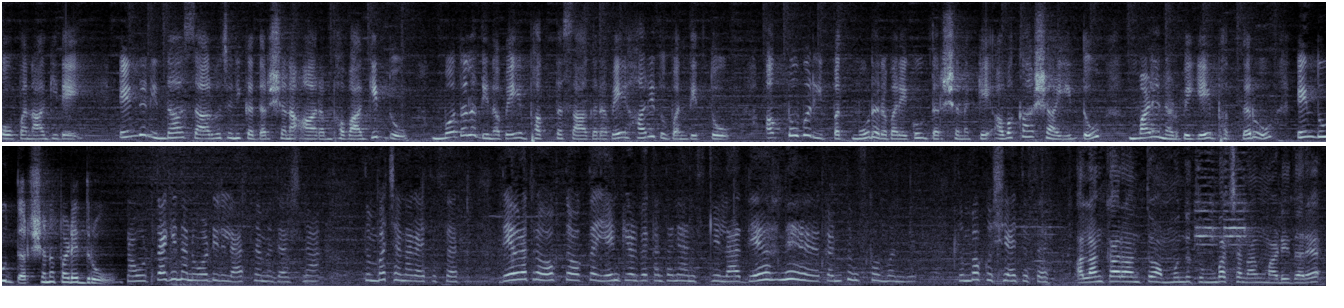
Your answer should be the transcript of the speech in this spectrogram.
ಓಪನ್ ಆಗಿದೆ. ಎಂದಿನಿಂದ ಸಾರ್ವಜನಿಕ ದರ್ಶನ ಆರಂಭವಾಗಿದ್ದು, ಮೊದಲ ದಿನವೇ ಭಕ್ತ ಸಾಗರವೇ ಹರಿದು ಬಂದಿತ್ತು. ಅಕ್ಟೋಬರ್ ಇಪ್ಪತ್ತ್ ಮೂರರವರೆಗೂ ದರ್ಶನಕ್ಕೆ ಅವಕಾಶ ಇದ್ದು, ಮಳೆ ನಡುವೆಯೇ ಭಕ್ತರು ಇಂದು ದರ್ಶನ ಪಡೆದ್ರು. ನಾವು ಹುಟ್ಟಾಗಿಂದ ನೋಡಿರಲಿಲ್ಲ ನಮ್ಮ ದರ್ಶನ. ತುಂಬ ಚೆನ್ನಾಗಾಯ್ತು ಸರ್. ದೇವ್ರ ಹತ್ರ ಹೋಗ್ತಾ ಹೋಗ್ತಾ ಏನು ಕೇಳ್ಬೇಕಂತಾನೆ ಅನಿಸ್ಲಿಲ್ಲ. ದೇವ್ರನ್ನೇ ಕಣ್ ತುಂಬಿಸ್ಕೊಂಡ್ಬಂದ್ವಿ ತುಂಬ ಖುಷಿ ಆಯಿತು ಸರ್. ಅಲಂಕಾರ ಅಂತೂ ಅಮ್ಮಂದು ತುಂಬ ಚೆನ್ನಾಗಿ ಮಾಡಿದ್ದಾರೆ.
